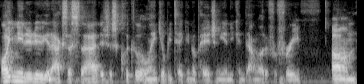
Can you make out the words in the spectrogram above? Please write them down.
all you need to do to get access to that is just click the link. You'll be taken to a page, and again, you can download it for free. Um,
